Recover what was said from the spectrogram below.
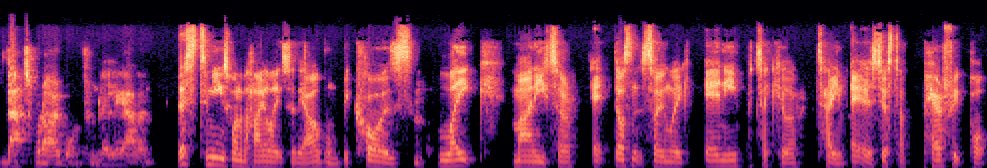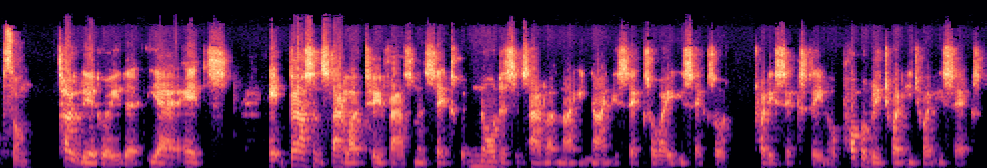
That's what I want from Lily Allen. This to me is one of the highlights of the album because, like Man Eater, it doesn't sound like any particular time. It is just a perfect pop song. Totally agree that yeah, it's it doesn't sound like 2006, but nor does it sound like 1996 or 86 or 2016 or probably 2026.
